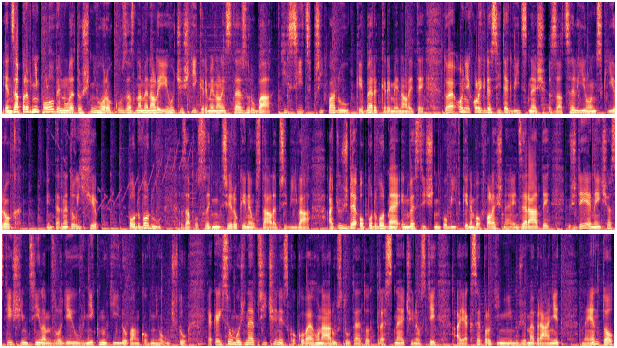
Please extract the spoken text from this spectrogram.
Jen za první polovinu letošního roku zaznamenali jihočeští kriminalisté zhruba tisíc případů kyberkriminality. To je o několik desítek víc než za celý loňský rok. Internetových podvodů za poslední tři roky neustále přibývá. Ať už jde o podvodné investiční pobídky nebo falešné inzeráty, vždy je nejčastějším cílem zlodějů vniknutí do bankovního účtu. Jaké jsou možné příčiny skokového nárůstu této trestné činnosti a jak se proti ní můžeme bránit? Nejen to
